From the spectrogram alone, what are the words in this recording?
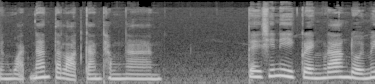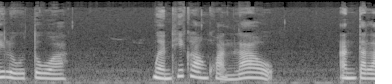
จังหวัดนั่นตลอดการทำงาน เตชินีเกรงร่างโดยไม่รู้ตัวเหมือนที่คลองขวัญเล่า อันตร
